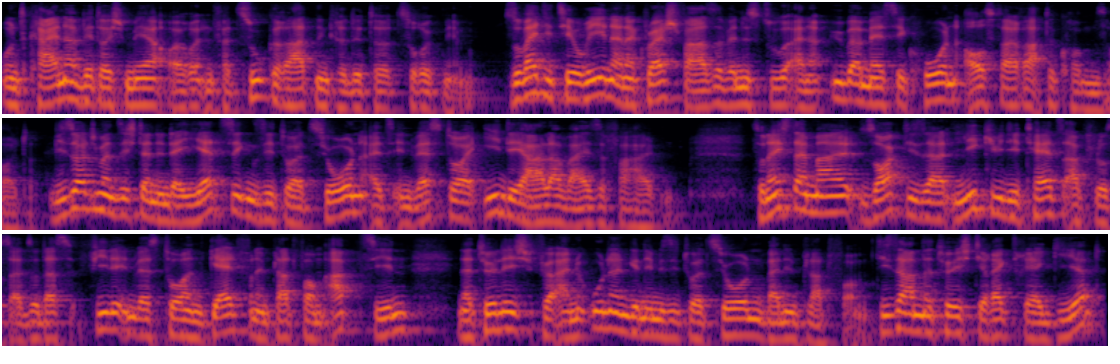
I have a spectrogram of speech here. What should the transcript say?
und keiner wird euch mehr eure in Verzug geratenen Kredite zurücknehmen. Soweit die Theorie in einer Crashphase, wenn es zu einer übermäßig hohen Ausfallrate kommen sollte. Wie sollte man sich denn in der jetzigen Situation als Investor idealerweise verhalten? Zunächst einmal sorgt dieser Liquiditätsabfluss, also dass viele Investoren Geld von den Plattformen abziehen, natürlich für eine unangenehme Situation bei den Plattformen. Diese haben natürlich direkt reagiert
